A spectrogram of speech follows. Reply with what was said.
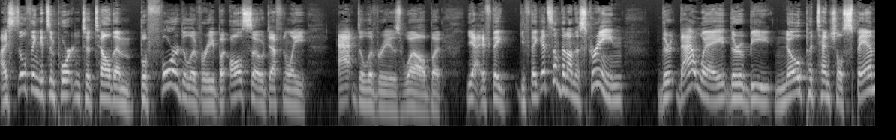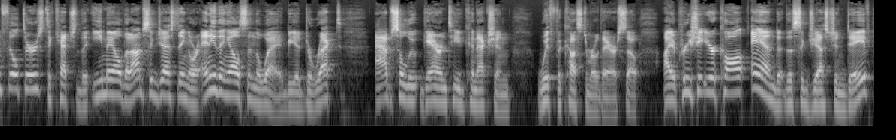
I still think it's important to tell them before delivery, but also definitely at delivery as well. But yeah, if they if they get something on the screen, there, that way, there would be no potential spam filters to catch the email that I'm suggesting or anything else in the way. It'd be a direct absolute guaranteed connection with the customer there. So I appreciate your call and the suggestion, Dave.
